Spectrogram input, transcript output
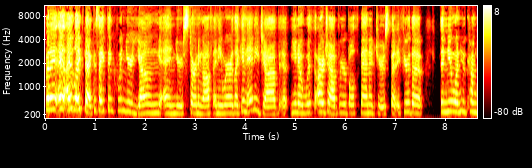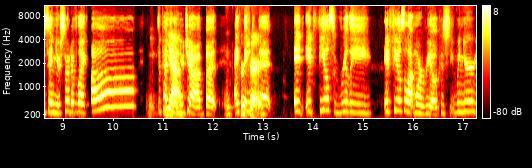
But I, I, like that because I think when you're young and you're starting off anywhere, like in any job, uh, you know, with our job, we were both managers. But if you're the the new one who comes in, you're sort of like, oh, depending on your job. But I for think sure. that it it feels really it feels a lot more real because when you're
